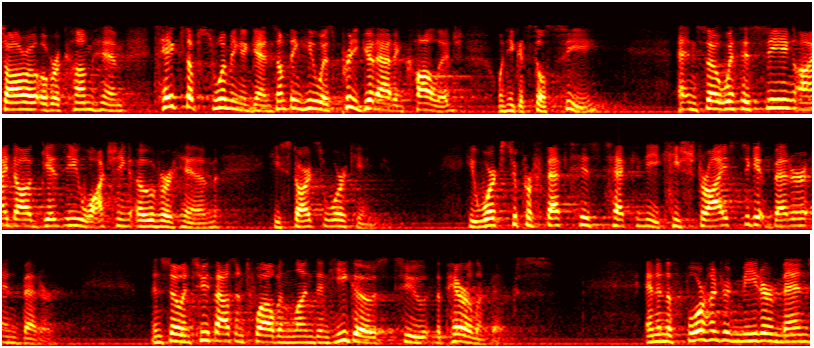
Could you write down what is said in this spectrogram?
sorrow overcome him, takes up swimming again, something he was pretty good at in college when he could still see. And so, with his seeing eye dog Gizzy watching over him, he starts working. He works to perfect his technique. He strives to get better and better. And so in 2012 in London, he goes to the Paralympics. And in the 400 meter men's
